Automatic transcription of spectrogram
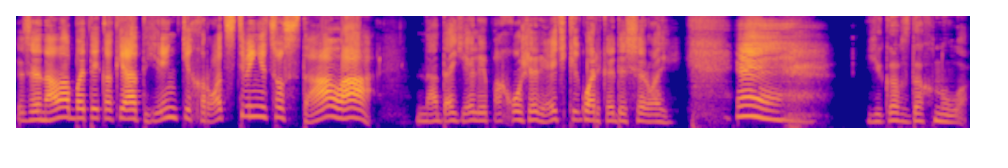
знала бы ты, как я от ентих родственницу стала. Надоели, похоже, речки горькой да сырой. Эх!» Яга вздохнула.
